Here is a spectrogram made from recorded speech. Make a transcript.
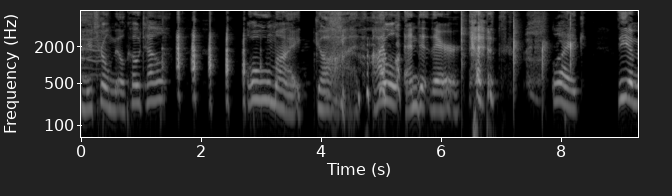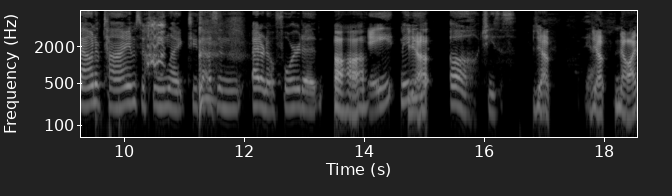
Neutral Milk Hotel, oh my God, I will end it there. Like the amount of times between like 2000, I don't know, four to uh-huh. eight, maybe. Yep. Oh, Jesus. Yep. Yeah. Yep. No, I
